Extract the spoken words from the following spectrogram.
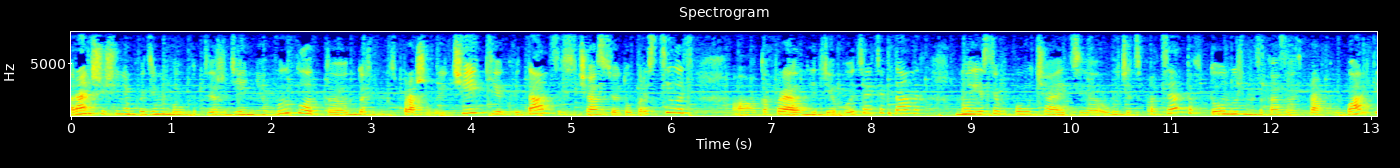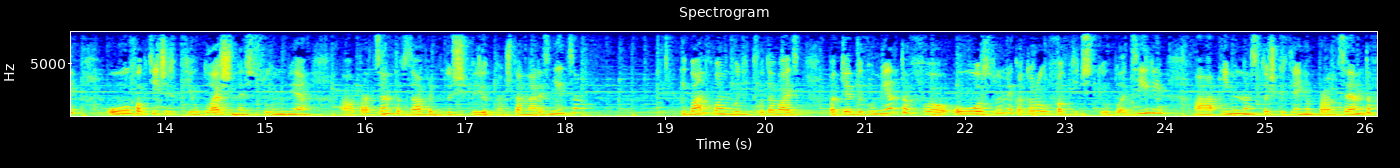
раньше еще необходимо было подтверждение выплат, э, ну, то есть спрашивали чеки, квитанции, сейчас все это упростилось. А, как правило, не требуется этих данных, но если вы получаете вычет с процентов, то нужно заказывать справку в банке о фактически уплаченной сумме а, процентов за предыдущий период, потому что она разнится и банк вам будет выдавать пакет документов э, о сумме, которую вы фактически уплатили а, именно с точки зрения процентов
